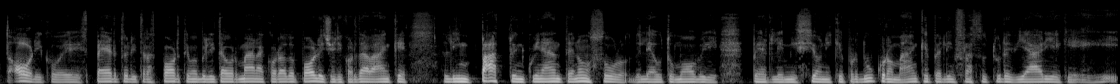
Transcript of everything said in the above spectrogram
storico e esperto di trasporto e mobilità urbana Corrado Polli ci ricordava anche l'impatto inquinante non solo delle automobili per le emissioni che producono, ma anche per le infrastrutture viarie che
